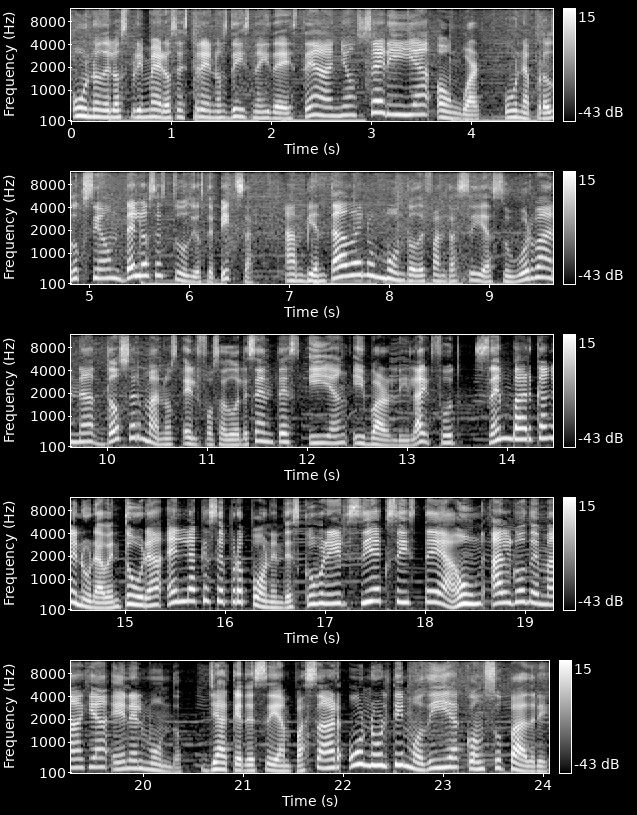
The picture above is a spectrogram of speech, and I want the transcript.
Uno de los primeros estrenos Disney de este año sería Onward, una producción de los estudios de Pixar. Ambientado en un mundo de fantasía suburbana, dos hermanos elfos adolescentes, Ian y Barley Lightfoot, se embarcan en una aventura en la que se proponen descubrir si existe aún algo de magia en el mundo, ya que desean pasar un último día con su padre,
